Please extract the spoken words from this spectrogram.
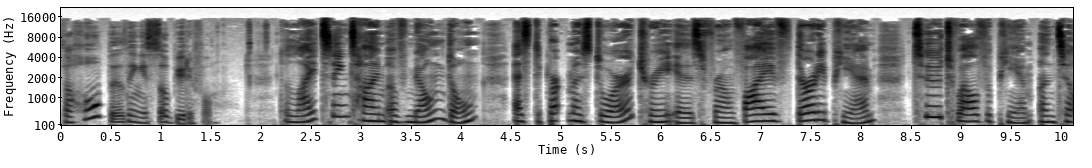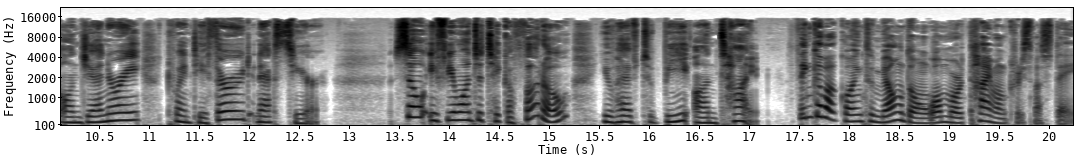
The whole building is so beautiful. The lighting time of Myeongdong as department store tree is from 5:30 p.m. to 12 p.m. until on January 23rd next year. So if you want to take a photo, you have to be on time. Think about going to Myeongdong one more time on Christmas Day.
